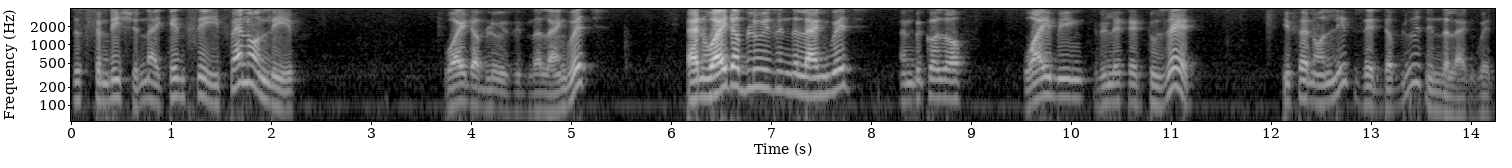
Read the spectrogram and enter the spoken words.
this condition I can say if and only if YW is in the language and YW is in the language and because of y being related to z if and only if zw is in the language.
